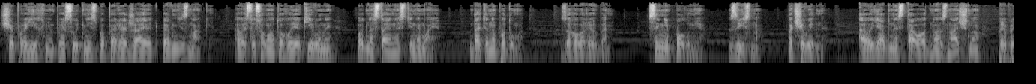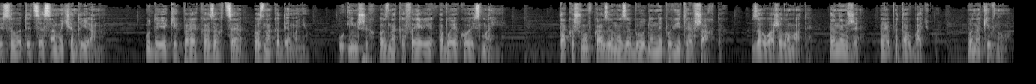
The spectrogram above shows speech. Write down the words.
що про їхню присутність попереджають певні знаки, але стосовно того, які вони, одностайності немає. Дайте не подумати, заговорив Бен. Синє полум'я, звісно, очевидне. Але я б не став однозначно приписувати це саме Чандріану. У деяких переказах це ознака демонів, у інших ознака феєрії або якоїсь магії. Також воно вказує на забруднене повітря в шахтах, зауважила мати. Та невже? перепитав батько. Вона кивнула.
